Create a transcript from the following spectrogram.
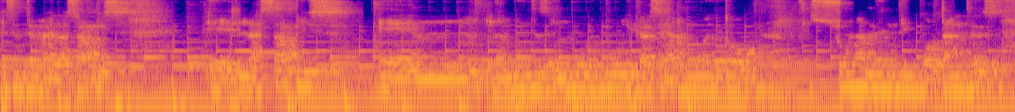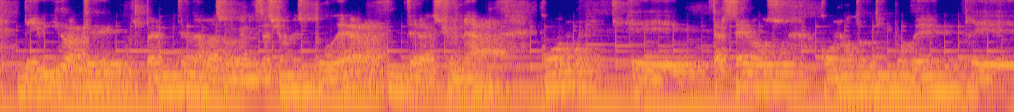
es el tema de las APIs. Eh, las APIs en ambientes de nube pública se han vuelto sumamente importantes debido a que permiten a las organizaciones poder interaccionar con eh, terceros, con otro tipo de eh,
